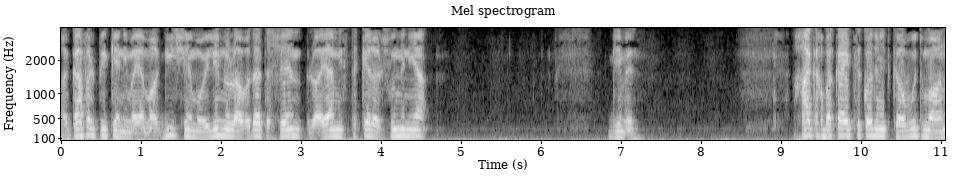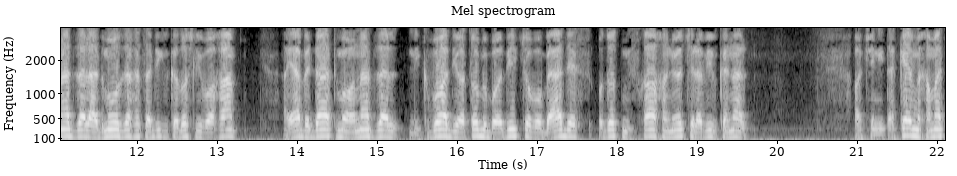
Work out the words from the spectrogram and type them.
רק אף על פי כן, אם היה מרגיש שהם מועילים לו לעבודת השם, לא היה מסתכל על שום מניעה. ג. אחר כך בקיץ שקודם התקרבות מוארנת ז"ל לאדמו"ר זכר צדיק וקדוש לברכה, היה בדעת מוארנת ז"ל לקבוע דירתו בבורדיצ'וב או באדס אודות מסחר החנויות של אביו כנ"ל. רק שנתעכב מחמת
